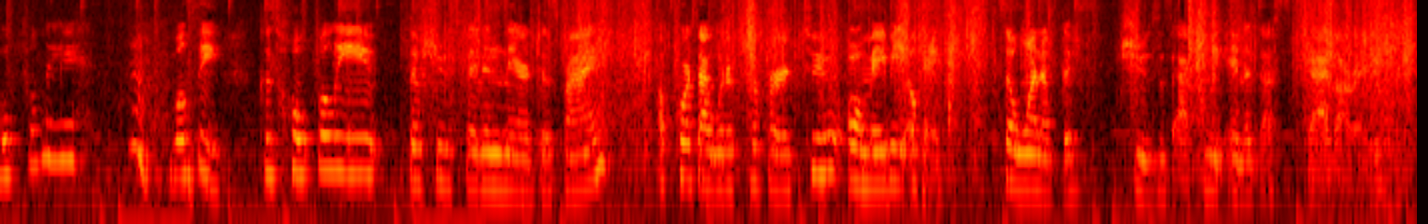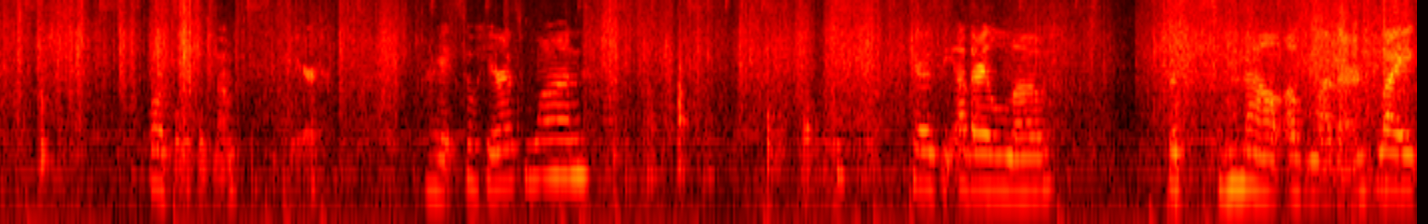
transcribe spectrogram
hopefully we'll see. Because hopefully the shoes fit in there just fine. Of course i would have preferred two or maybe okay so one of the shoes is actually in a dust bag already. Or both of them. This is weird. All right so here's one. Here's the other. I love the smell of leather. Like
